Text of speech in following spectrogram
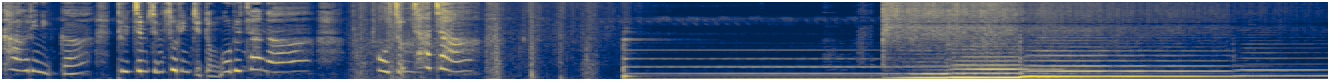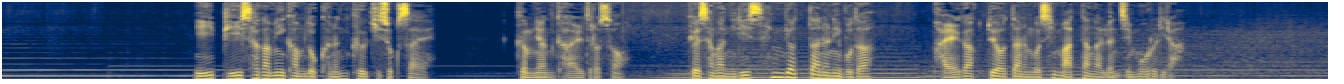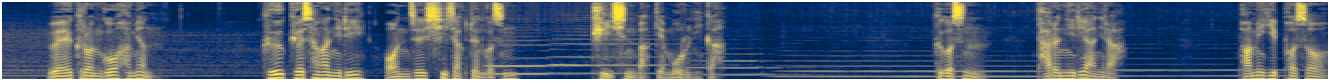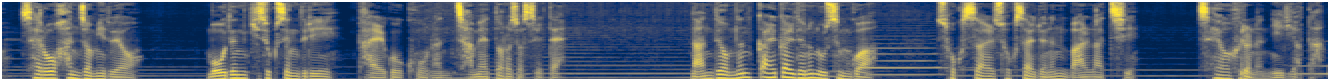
가을이니까 들짐승 소린지도 모르잖아. 어서 찾아. 이 비사감이 감독하는 그 기숙사에 금년 가을 들어서 괴상한 일이 생겼다는 이보다 발각되었다는 것이 마땅할는지 모르리라. 왜 그런고 하면 그 괴상한 일이 언제 시작된 것은 귀신밖에 모르니까. 그것은 다른 일이 아니라 밤이 깊어서 새로 한 점이 되어 모든 기숙생들이 달고 고운한 잠에 떨어졌을 때 난데없는 깔깔대는 웃음과 속살속살되는 말라치 새어 흐르는 일이었다.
